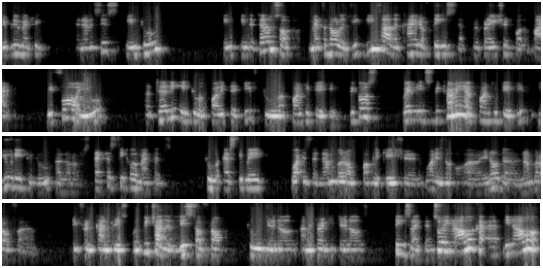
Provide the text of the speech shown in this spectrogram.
bibliometric analysis into in, in the terms of methodology, these are the kind of things that preparation for the file before you uh, turning into a qualitative to a quantitative. Because when it's becoming a quantitative, you need to do a lot of statistical methods to estimate what is the number of publication, what is the uh, you know the number of uh, different countries, which are the list of top two journals, I mean 20 journals, things like that. So in our uh, in our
